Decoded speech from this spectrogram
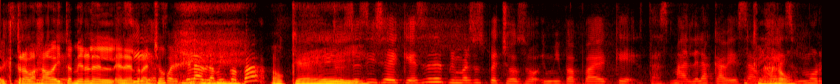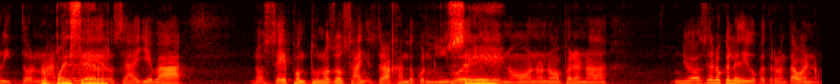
Entonces, ¿Trabajaba ahí que- también en el, en el Sí, rancho? fue el que le habló a mi papá. Ok. Entonces dice que ese es el primer sospechoso. Y mi papá, de que estás mal de la cabeza, güey, Claro. Es un morrito, No nada puede ver, ser. O sea, lleva, no sé, pon tú unos dos años trabajando conmigo. Sí. De que no, no, no, para nada. Yo sé lo que le digo, patrón, está bueno.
